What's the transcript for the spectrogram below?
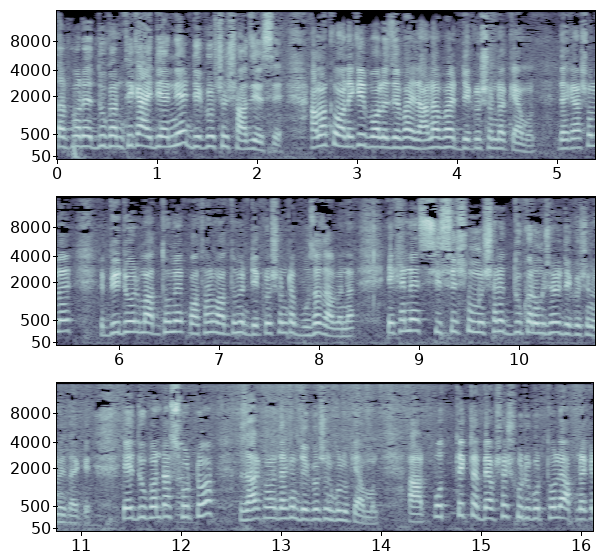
তারপরে দোকান থেকে আইডিয়া নিয়ে ডেকোরেশন সাজিয়েছে। আমাকে অনেকেই বলে যে, ভাই, রানা ভাইয়ের ডেকোরেশনটা কেমন? দেখেন, আসলে ভিডিওর মাধ্যমে, কথার মাধ্যমে ডেকোরেশনটা বোঝা যাবে না। এখানে সিচুয়েশন অনুসারে, দোকান অনুসারে ডেকোরেশন হয়ে থাকে। এই দোকানটা ছোট, যার কারণে দেখেন ডেকোরেশনগুলো কেমন। আর প্রত্যেকটা ব্যবসা শুরু করতে হলে আপনাকে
